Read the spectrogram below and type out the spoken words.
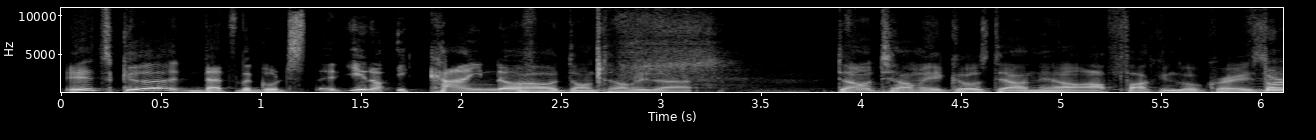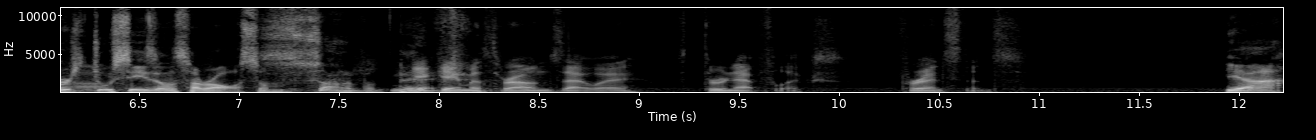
It's good. That's the good. St- you know, it kind of. Oh, don't tell me that. Don't tell me it goes downhill. I'll fucking go crazy. First two seasons are awesome. son of a You get. Game of Thrones that way through Netflix, for instance. Yeah,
